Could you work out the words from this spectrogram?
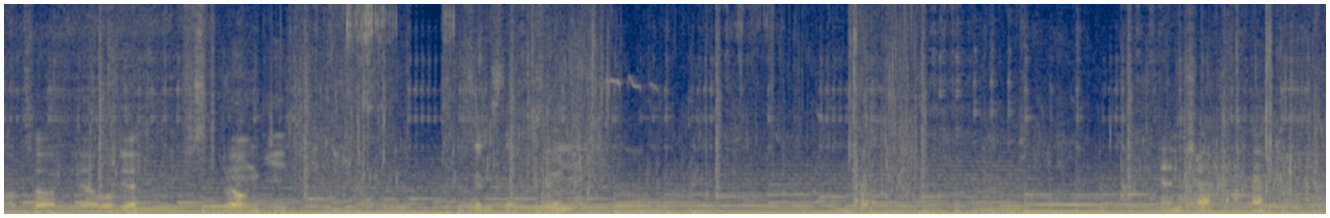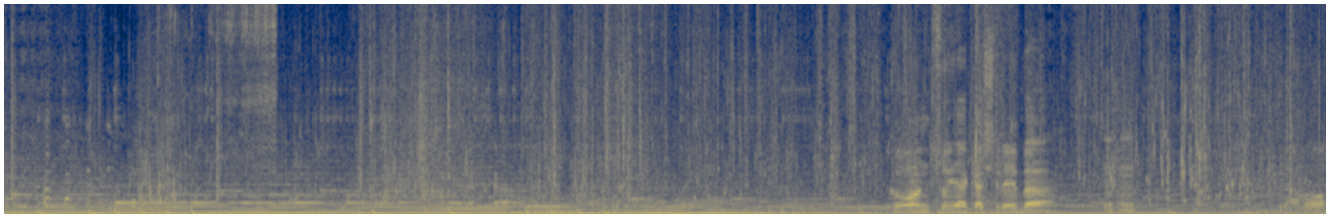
No co, ja łowię strągi. Specjalista od strony. Tęcza. końcu jakaś ryba. Brawo.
